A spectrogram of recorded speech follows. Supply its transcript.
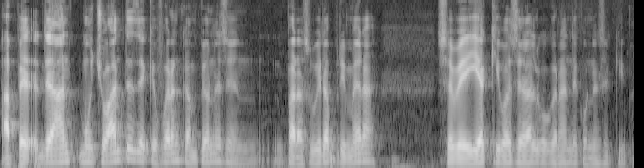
a de an- mucho antes de que fueran campeones en, para subir a primera, se veía que iba a ser algo grande con ese equipo.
